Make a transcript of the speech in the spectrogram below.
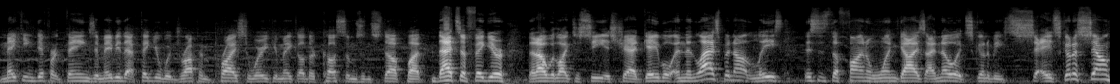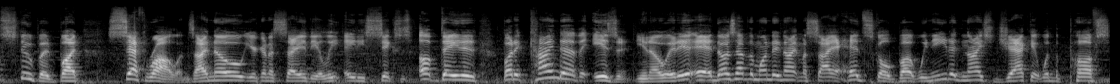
making different things, and maybe that figure would drop in price to where you can make other customs and stuff, but that's a figure that I would like to see is Chad Gable. And then last but not least, this is the final one, guys. I know it's going to be, it's going to sound stupid, but Seth Rollins. I know you're going to say the Elite 86 is updated, but it kind of isn't, you know. It, it does have the Monday Night Messiah head sculpt, but we need a nice jacket with with the puffs.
